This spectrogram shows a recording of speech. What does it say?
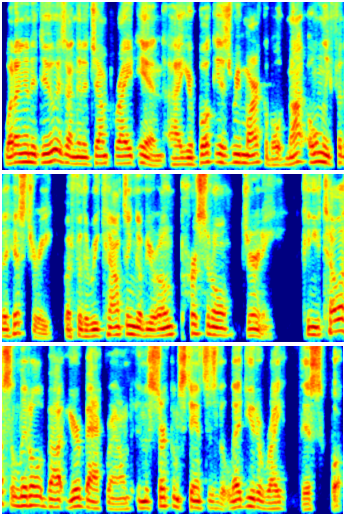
what I'm going to do is I'm going to jump right in. Uh, your book is remarkable, not only for the history, but for the recounting of your own personal journey. Can you tell us a little about your background and the circumstances that led you to write this book?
